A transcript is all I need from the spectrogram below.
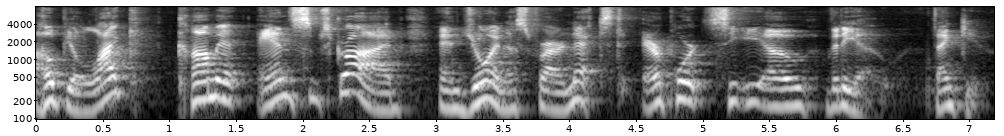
I hope you'll like, comment, and subscribe and join us for our next Airport CEO video. Thank you.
